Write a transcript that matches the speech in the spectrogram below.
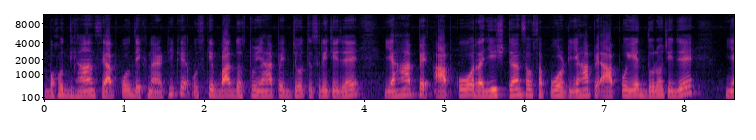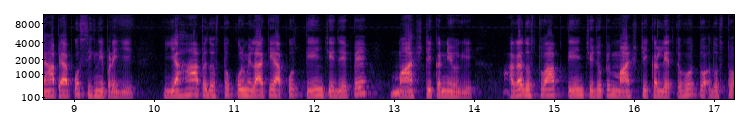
बहुत ध्यान से आपको देखना है, ठीक है? उसके बाद दोस्तों, यहाँ पे जो तीसरी चीज़ है, यहाँ पे आपको रजिस्टेंस और सपोर्ट यहाँ पे आपको ये दोनों चीज़ें, यहाँ पे आपको सीखनी पड़ेगी। यहाँ पे दोस्तों, कुल मिला के आपको तीन चीज़ें पे मास्टरी करनी होगी। अगर दोस्तों, आप तीन चीज़ों पे मास्टरी कर लेते हो तो दोस्तों,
